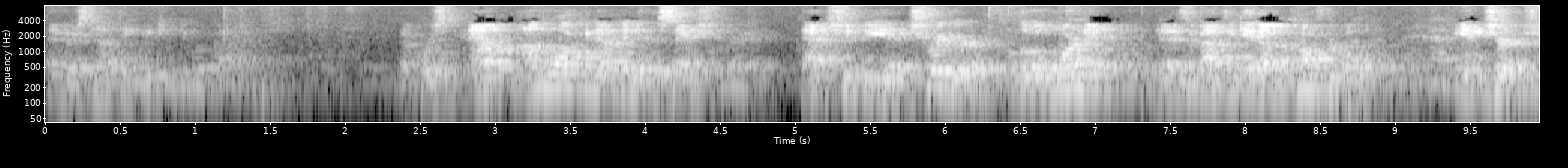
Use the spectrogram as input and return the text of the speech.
and there's nothing we can do about it. And of course, now I'm walking out into the sanctuary. That should be a trigger, a little warning that it's about to get uncomfortable in church.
